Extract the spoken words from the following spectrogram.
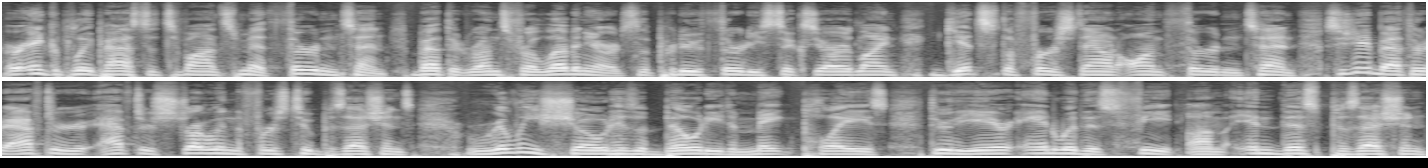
Or incomplete pass to Tevaun Smith. Third and 10. Beathard runs for 11 yards the Purdue 36 yard line. Gets the first down on third and 10. CJ Beathard, after, after struggling the first two possessions, really showed his ability to make plays through the air and with his feet um, in this possession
